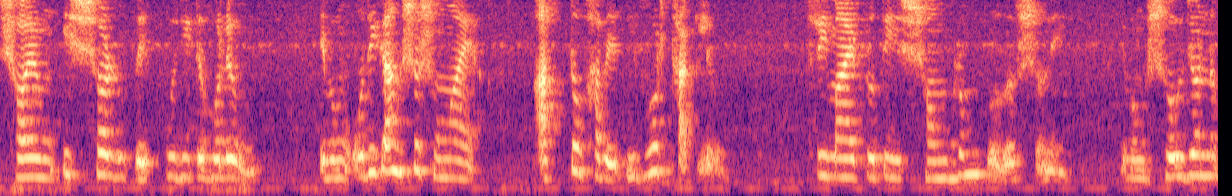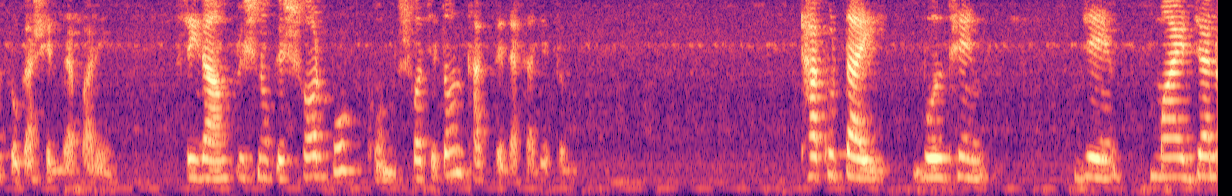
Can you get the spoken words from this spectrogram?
স্বয়ং ঈশ্বর রূপে পূজিত হলেও এবং অধিকাংশ সময় আত্মভাবে বিভোর থাকলেও শ্রীমায়ের প্রতি সম্ভ্রম প্রদর্শনে এবং সৌজন্য প্রকাশের ব্যাপারে শ্রীরামকৃষ্ণকে সর্বক্ষণ সচেতন থাকতে দেখা যেত। ঠাকুর তাই বলছেন যে, মায়ের যেন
